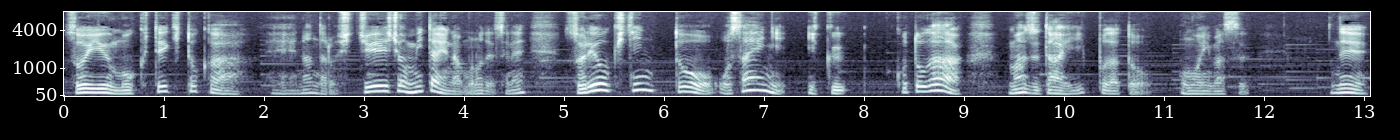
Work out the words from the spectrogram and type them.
そういう目的とか、えー、なんだろう、シチュエーションみたいなものですね。それをきちんと抑えに行くことが、まず第一歩だと思います。で、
